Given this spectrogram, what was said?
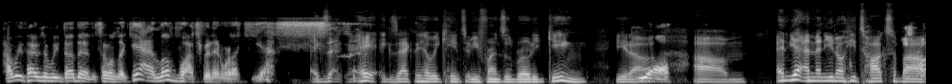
how many times have we done that? And someone's like, "Yeah, I love Watchmen," and we're like, "Yes." Exactly. Hey, exactly how we came to be friends with Brody King. You know. Yeah. Um and yeah, and then you know he talks about.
